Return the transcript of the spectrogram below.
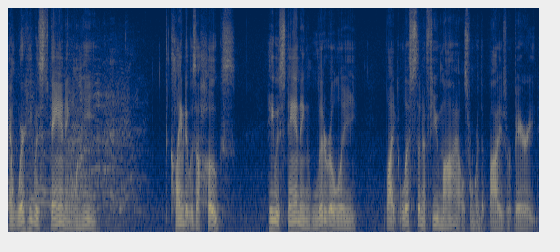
And where he was standing when he claimed it was a hoax, he was standing literally like less than a few miles from where the bodies were buried.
